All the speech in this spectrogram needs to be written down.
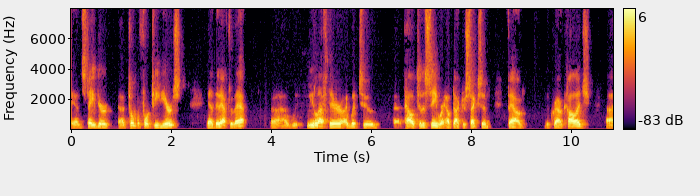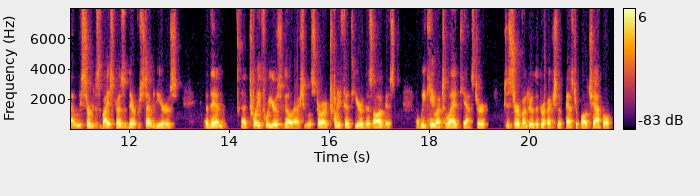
and stayed there a total of 14 years. And then after that, uh, we, we, left there. I went to uh, Powell, Tennessee, where I helped Dr. Sexton found the Crown College. Uh, we served as vice president there for seven years. And then uh, 24 years ago, actually, we'll start our 25th year this August. we came out to Lancaster to serve under the direction of Pastor Paul Chappell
